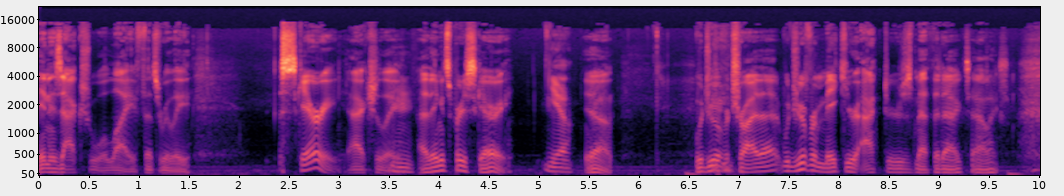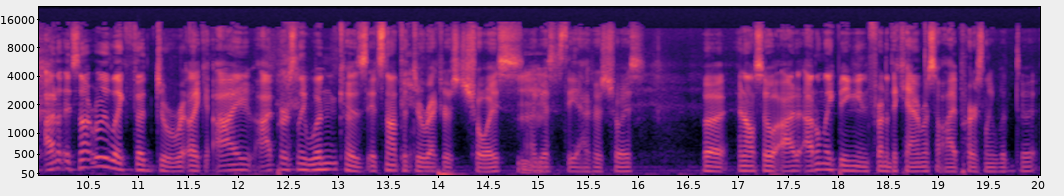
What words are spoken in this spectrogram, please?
in his actual life. That's really scary, actually. Mhm. I think it's pretty scary. Yeah. Yeah. Would you ever try that? Would you ever make your actor's method act, Alex? I don't, it's not really like the direct. Like I, I personally wouldn't because it's not the director's choice. I Mhm. guess it's the actor's choice. But and also I, I don't like being in front of the camera, so I personally wouldn't do it.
